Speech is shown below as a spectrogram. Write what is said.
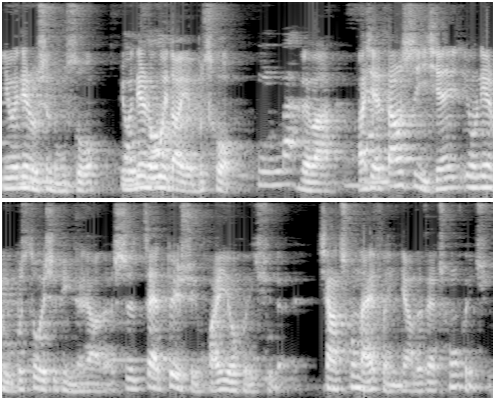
因为炼乳是浓缩，因为炼乳味道也不错，明白。对吧？而且当时以前用炼乳不是作为食品原料的，是再兑水还油回去的，像冲奶粉一样的再冲回去，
